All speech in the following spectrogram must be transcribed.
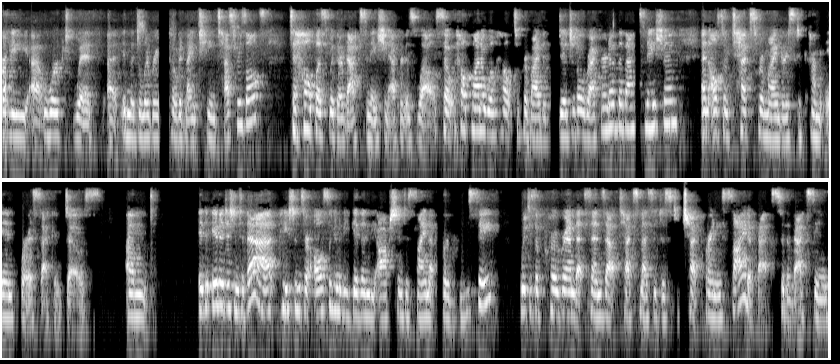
already uh, worked with uh, in the delivery of COVID-19 test results to help us with our vaccination effort as well. So Healthvana will help to provide a digital record of the vaccination and also text reminders to come in for a second dose. Um, in, in, addition to that, patients are also going to be given the option to sign up for v-safe, which is a program that sends out text messages to check for any side effects to the vaccine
